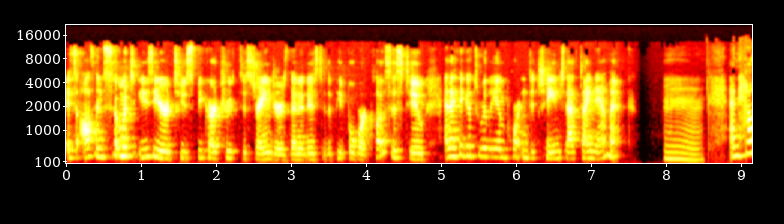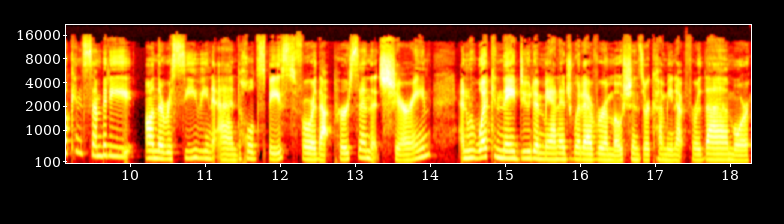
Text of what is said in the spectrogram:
It's often so much easier to speak our truth to strangers than it is to the people we're closest to. And I think it's really important to change that dynamic. Mm. And how can somebody on the receiving end hold space for that person that's sharing? And what can they do to manage whatever emotions are coming up for them or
